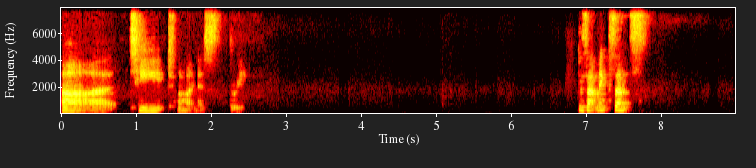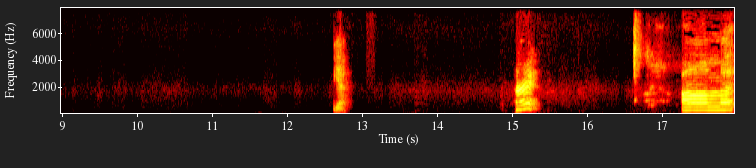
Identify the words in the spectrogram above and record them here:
uh, t to the minus 3. Does that make sense? Yeah. All right. Um,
